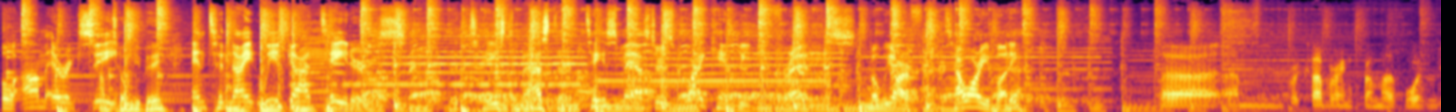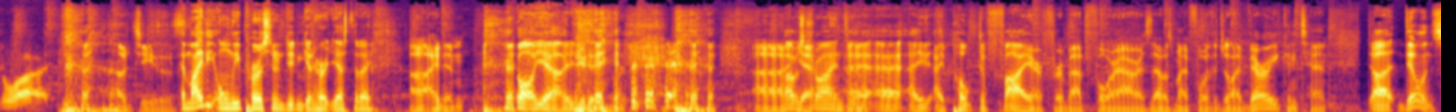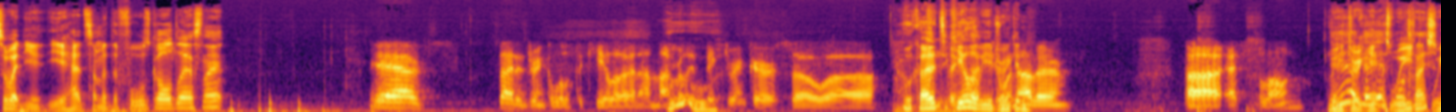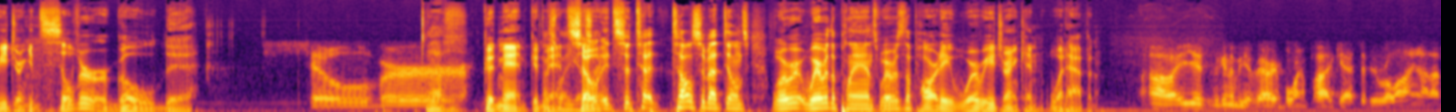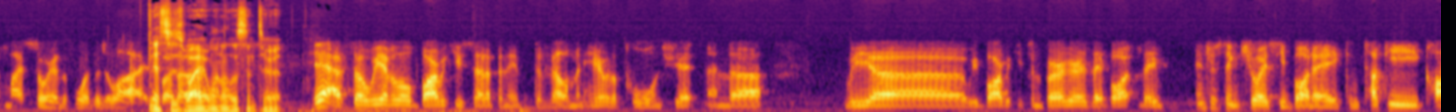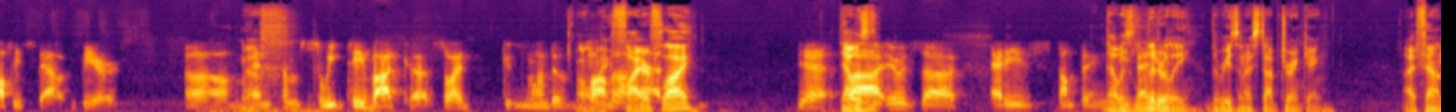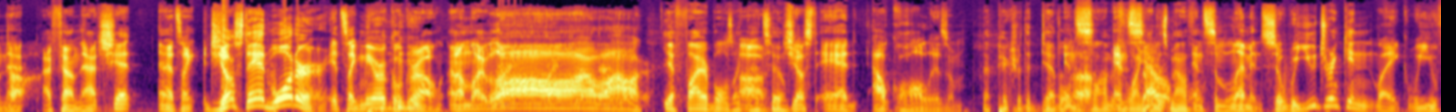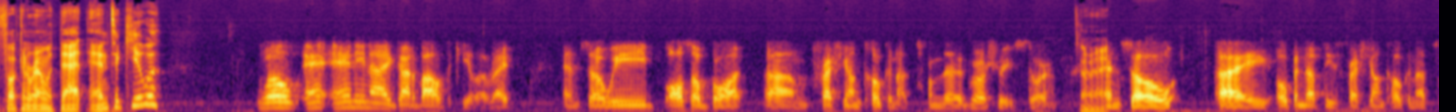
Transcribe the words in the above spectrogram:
Oh, I'm Eric C. I'm Tony B. And tonight we've got taters. The Taste Master. Taste Masters, why can't we be friends? But we are friends. How are you, buddy? Yeah. Uh, I'm recovering from a Fourth of July. oh, Jesus. Am I the only person who didn't get hurt yesterday? Uh, I didn't. well, yeah, you did. Uh, I was yeah, trying to. I, I, I poked a fire for about four hours. That was my 4th of July. Very content. Uh, Dylan, so what? You, you had some of the Fool's Gold last night? Yeah, I decided to drink a little tequila, and I'm not really a Ooh. big drinker, so uh, what kind one of thing tequila led were you to drinking? Another. Uh, Espolón, Were you Yeah, drinking, yeah, yeah, smells were, you, nice. were you drinking silver or gold? Uh, silver. Ugh. Good man, good That's man. why you So gotta say- it's so t- tell us about Dylan's. Where were, where were the plans? Where was the party? Where were you drinking? What happened? Oh, this is going to be a very boring podcast if you're relying on my story of the Fourth of July. This but, is why uh, I want to listen to it. Yeah, so we have a little barbecue set up in the development here with a pool and shit, and uh, we uh, we barbecued some burgers. They bought they interesting choice. He bought a Kentucky coffee stout beer um, and some sweet tea vodka. So I wanted to Oh vomit my Firefly! That. Yeah, That was uh, the- it was uh, Eddie's something. That was Beef Eddie's. literally the reason I stopped drinking. I found that Oh. I found that shit, and it's like just add water. It's like Miracle-Gro, and I'm like, oh, Right, wow. Yeah, fireballs like Oh, that too. just add alcoholism That picture of the devil and, and vomit and flying some out of his mouth. and some lemon. So were you drinking like were you fucking around with that and tequila? Well, A- Andy and I got a bottle of tequila, right? And so we also bought um, fresh young coconuts from the grocery store. All right. And so I opened up these fresh young coconuts,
